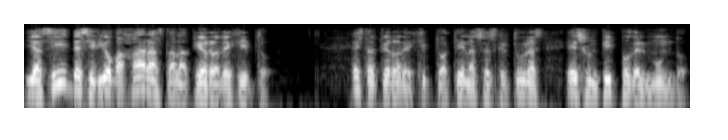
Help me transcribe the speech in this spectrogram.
y así decidió bajar hasta la tierra de Egipto. Esta tierra de Egipto aquí en las Escrituras es un tipo del mundo.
